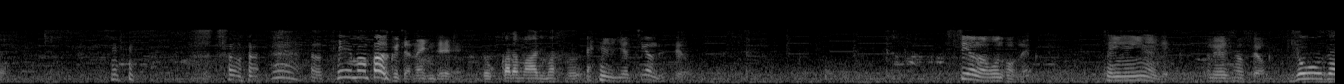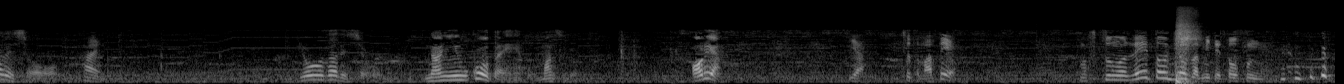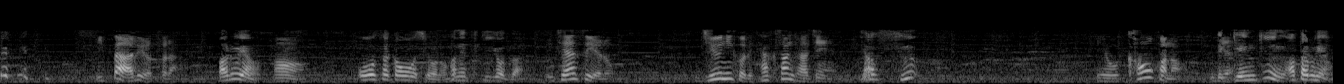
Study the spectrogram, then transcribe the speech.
あ のテーマパークじゃないんで。どっから回ります？いや違うんですよ。必要なものをね1000円以内でお願いしますよ。餃子でしょ？はい。餃子でしょ？何を買うたんやろマジで。あるやん。いやちょっと待てよ。もう普通の冷凍餃子見てどうすんねん。いっぱいあるよそら。あるやん。う大阪王将の羽根付き餃子。んめっちゃ安いやろ。12個で138円。安っ。え俺買おうかな。いでや。現金当たるやん。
